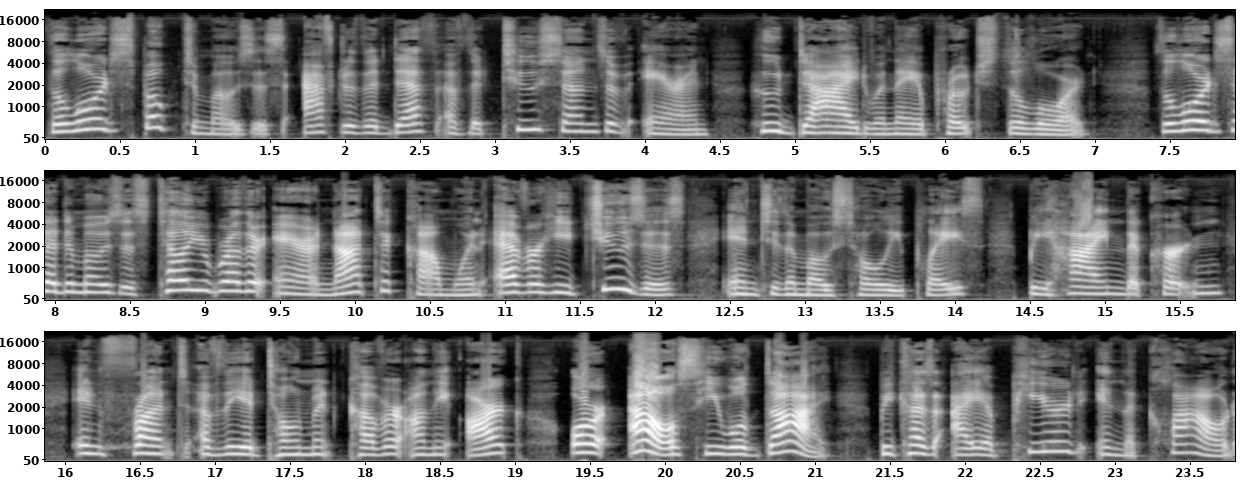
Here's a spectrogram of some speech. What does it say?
The Lord spoke to Moses after the death of the two sons of Aaron who died when they approached the Lord. The Lord said to Moses, Tell your brother Aaron not to come whenever he chooses into the most holy place, behind the curtain, in front of the atonement cover on the ark, or else he will die, because I appeared in the cloud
